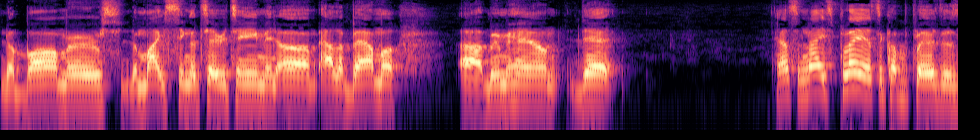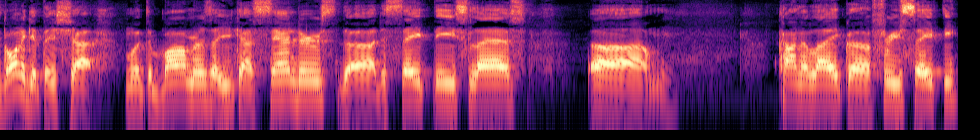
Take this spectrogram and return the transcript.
the Bombers, the Mike Singletary team in um, Alabama, uh, Birmingham, that have some nice players. A couple players that's going to get their shot. With the Bombers, uh, you got Sanders, the uh, the safety slash, um, kind of like a free safety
